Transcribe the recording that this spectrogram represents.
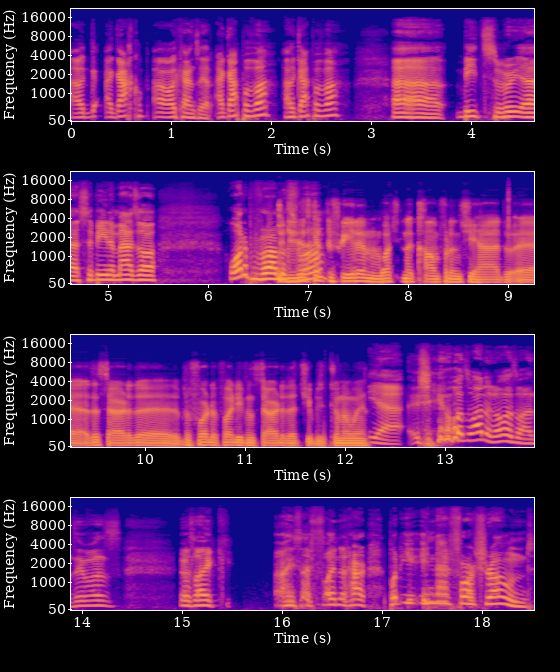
Ag- Agap oh, I can't say it. Agapova, Agapova, uh, beats uh, Sabina Mazo. What a performance Did you just get the feeling watching the confidence she had uh, at the start of the before the fight even started that she was going to win? Yeah, she was one of those ones. It was, it was like I, I find it hard. But in that first round,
